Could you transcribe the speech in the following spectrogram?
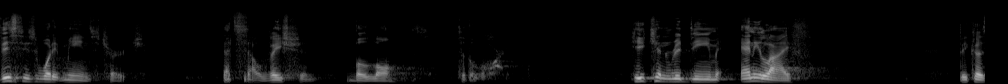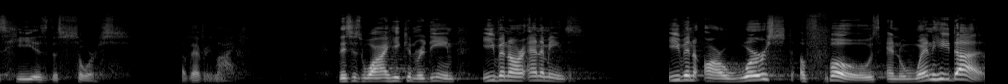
This is what it means, church, that salvation belongs to the Lord. He can redeem any life because He is the source of every life. This is why He can redeem even our enemies even our worst of foes. And when he does,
